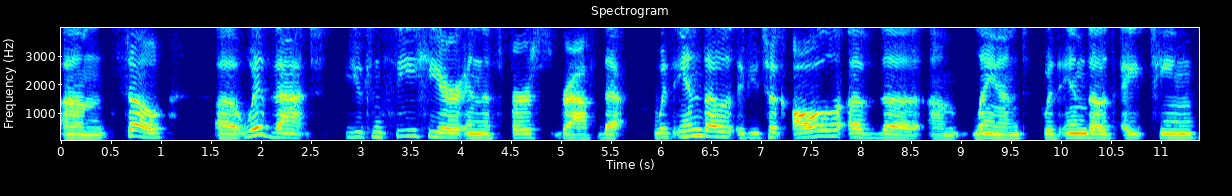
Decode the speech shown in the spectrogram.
Um, so uh, with that, you can see here in this first graph that within those, if you took all of the um, land within those 18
